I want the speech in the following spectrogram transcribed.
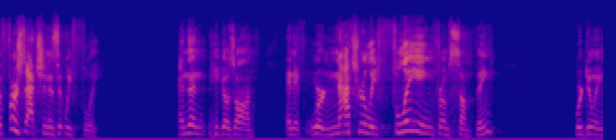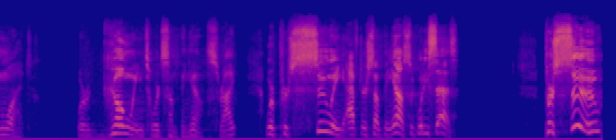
The first action is that we flee. And then he goes on, and if we're naturally fleeing from something, we're doing what? We're going towards something else, right? We're pursuing after something else. Look what he says pursue,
